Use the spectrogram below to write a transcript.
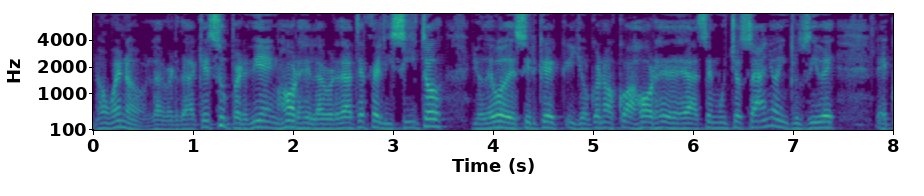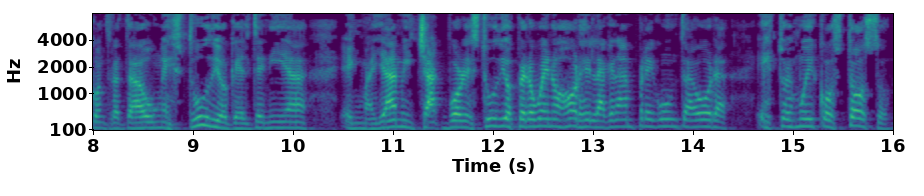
No, bueno, la verdad que súper bien, Jorge. La verdad te felicito. Yo debo decir que yo conozco a Jorge desde hace muchos años. Inclusive he contratado un estudio que él tenía en Miami, Chalkboard Studios. Pero bueno, Jorge, la gran pregunta ahora, esto es muy costoso.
